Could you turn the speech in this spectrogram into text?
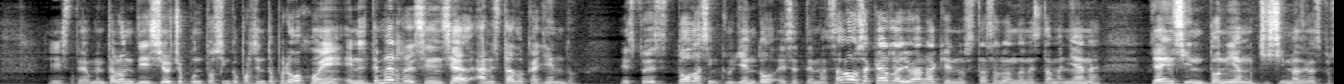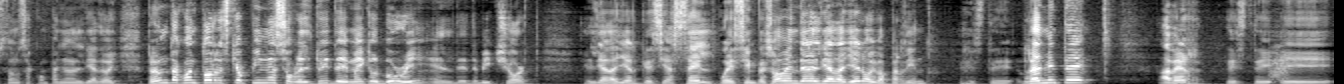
este, aumentaron 18.5%, pero ojo, eh, en el tema residencial han estado cayendo. Esto es todas incluyendo ese tema. Saludos a Carla Joana que nos está saludando en esta mañana. Ya en sintonía, muchísimas gracias por estarnos acompañando el día de hoy. Pregunta Juan Torres, ¿qué opinas sobre el tweet de Michael Burry, el de The Big Short, el día de ayer que decía Cell? Pues si empezó a vender el día de ayer o iba perdiendo. Este, realmente, a ver, este, eh,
